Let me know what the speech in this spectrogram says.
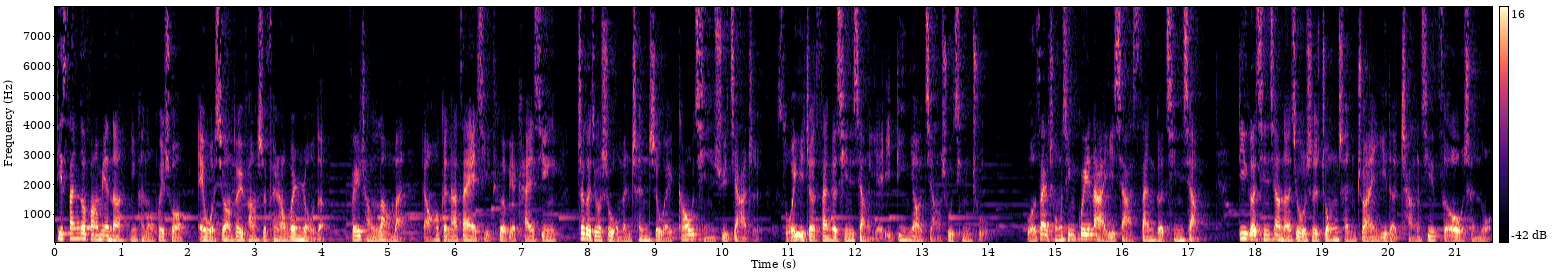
第三个方面呢，你可能会说，哎，我希望对方是非常温柔的，非常浪漫，然后跟他在一起特别开心，这个就是我们称之为高情绪价值。所以这三个倾向也一定要讲述清楚。我再重新归纳一下三个倾向，第一个倾向呢就是忠诚专一的长期择偶承诺，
